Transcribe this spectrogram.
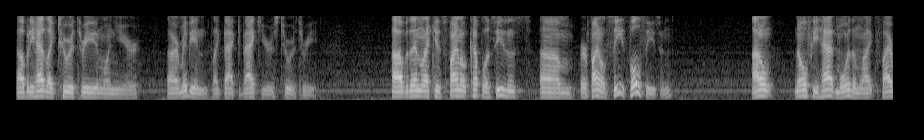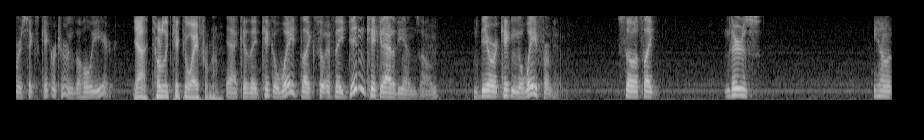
Uh, but he had like two or three in one year, or maybe in like back to back years, two or three. Uh, but then like his final couple of seasons, um, or final se- full season, I don't know if he had more than like five or six kick returns the whole year. Yeah, totally kicked away from him. Yeah, because they'd kick away. Like, so if they didn't kick it out of the end zone, they were kicking away from him. So it's like, there's, you know,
